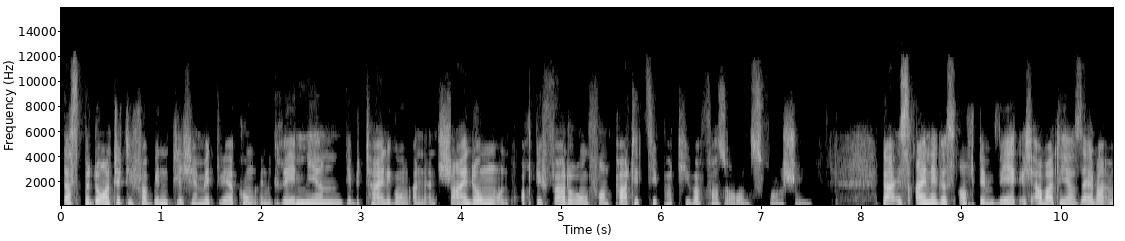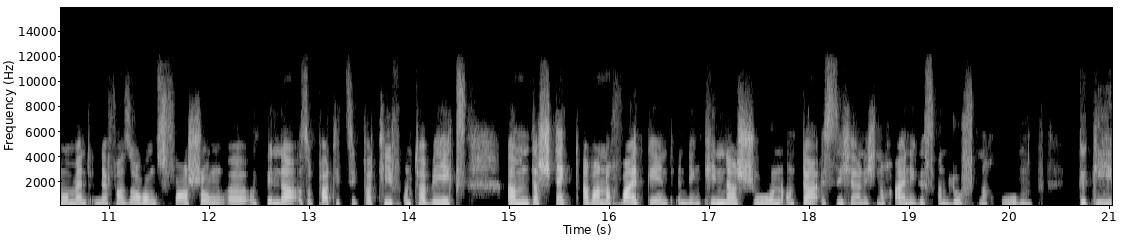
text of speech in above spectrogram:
Das bedeutet die verbindliche Mitwirkung in Gremien, die Beteiligung an Entscheidungen und auch die Förderung von partizipativer Versorgungsforschung. Da ist einiges auf dem Weg. Ich arbeite ja selber im Moment in der Versorgungsforschung äh, und bin da also partizipativ unterwegs. Ähm, das steckt aber noch weitgehend in den Kinderschuhen und da ist sicherlich noch einiges an Luft nach oben gegeben.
